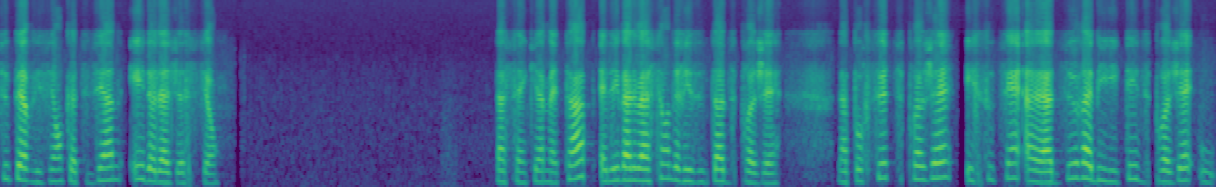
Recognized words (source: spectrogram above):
supervision quotidienne et de la gestion. La cinquième étape est l'évaluation des résultats du projet. La poursuite du projet et soutien à la durabilité du projet ou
